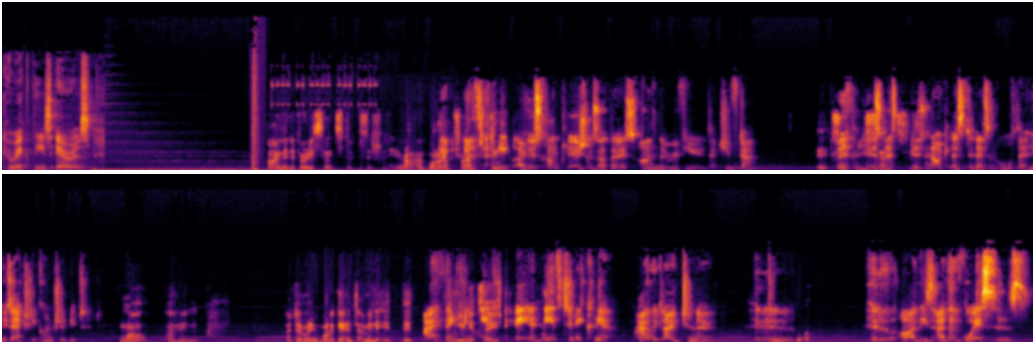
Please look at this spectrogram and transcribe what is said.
correct these errors. I'm in a very sensitive position here. I, what yeah, I'm trying to do. whose conclusions are those on the review that you've done? It's who's, who's, who's not listed as an author? Who's actually contributed? Well, I mean, I don't really want to get into. I mean, it, the, I think the unit it needs, to be, it needs to be clear. I would like to know mm. who who are these other voices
